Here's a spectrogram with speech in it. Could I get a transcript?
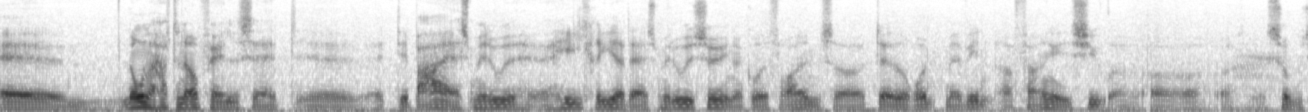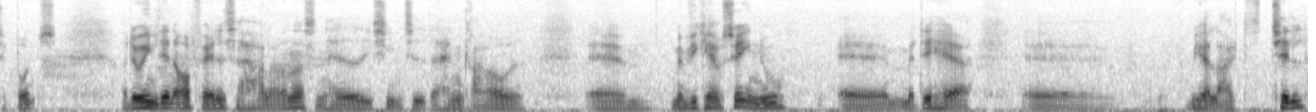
Øh, nogle har haft en opfattelse, at, øh, at det bare er smidt ud, hele kriger, der er smidt ud i søen og gået forrømmelse og døde rundt med vind og fanget i siv og, og, og, og sunket til bunds. Og det var egentlig den opfattelse, Harald Andersen havde i sin tid, da han gravede. Øh, men vi kan jo se nu øh, med det her, øh, vi har lagt til,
